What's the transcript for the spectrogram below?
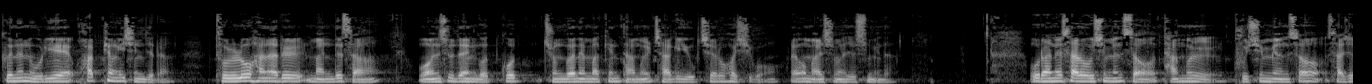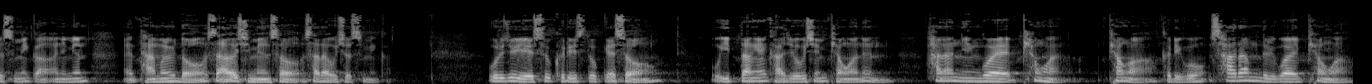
그는 우리의 화평이신지라 둘로 하나를 만드사 원수된 것, 곧 중간에 막힌 담을 자기 육체로 하시고 라고 말씀하셨습니다. 올 한해 살아오시면서 담을 부시면서 사셨습니까? 아니면 담을 더 쌓으시면서 살아오셨습니까? 우리 주 예수 그리스도께서 이 땅에 가져오신 평화는 하나님과의 평화, 평화, 그리고 사람들과의 평화,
